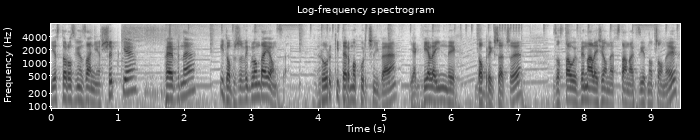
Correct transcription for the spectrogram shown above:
Jest to rozwiązanie szybkie, pewne i dobrze wyglądające. Rurki termokurczliwe, jak wiele innych dobrych rzeczy, zostały wynalezione w Stanach Zjednoczonych.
